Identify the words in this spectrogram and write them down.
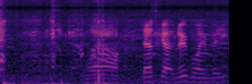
Wow, that's got new blame beat.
